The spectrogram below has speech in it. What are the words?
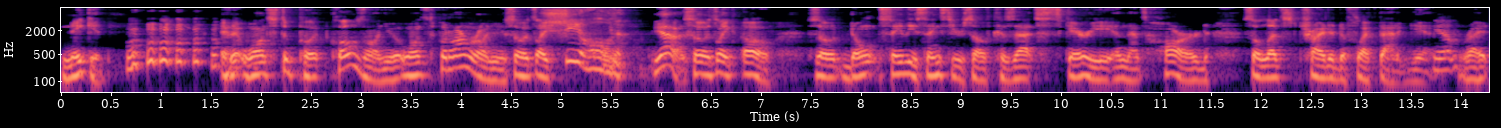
naked and it wants to put clothes on you. It wants to put armor on you. So it's like, Shield. yeah, so it's like, oh, so don't say these things to yourself because that's scary and that's hard. So let's try to deflect that again. Yep. Right.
